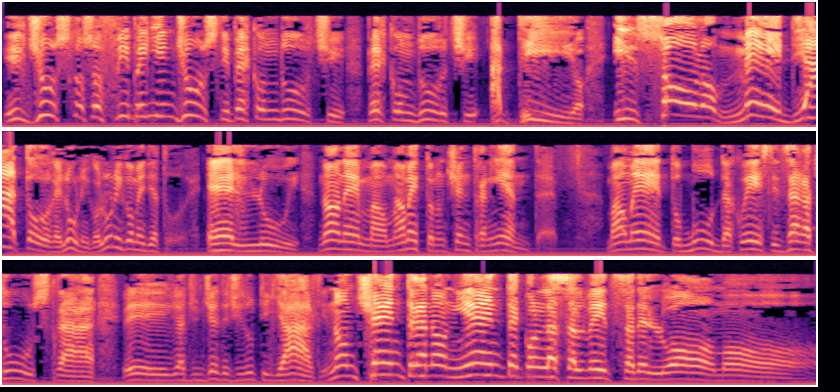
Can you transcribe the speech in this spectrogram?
Il giusto soffrì per gli ingiusti per condurci, per condurci a Dio, il solo mediatore, l'unico, l'unico mediatore. È lui, non è Maometto, non c'entra niente. Maometto, Buddha, questi, Zaratustra, eh, aggiungeteci tutti gli altri, non c'entrano niente con la salvezza dell'uomo.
